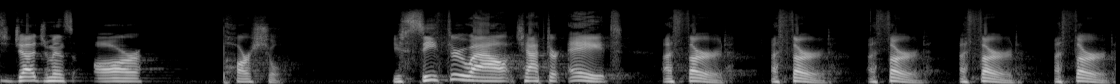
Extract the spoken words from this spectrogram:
judgments are partial. You see throughout chapter 8 a third, a third, a third, a third, a third.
